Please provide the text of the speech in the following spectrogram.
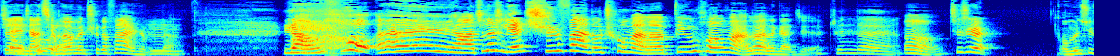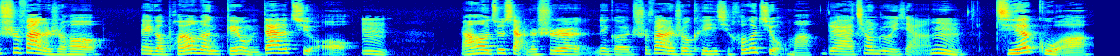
对，想请朋友们吃个饭什么的。嗯然后，哎呀，真的是连吃饭都充满了兵荒马乱的感觉。真的，嗯，就是我们去吃饭的时候，那个朋友们给我们带了酒，嗯，然后就想着是那个吃饭的时候可以一起喝个酒嘛。对啊，庆祝一下，嗯，结果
